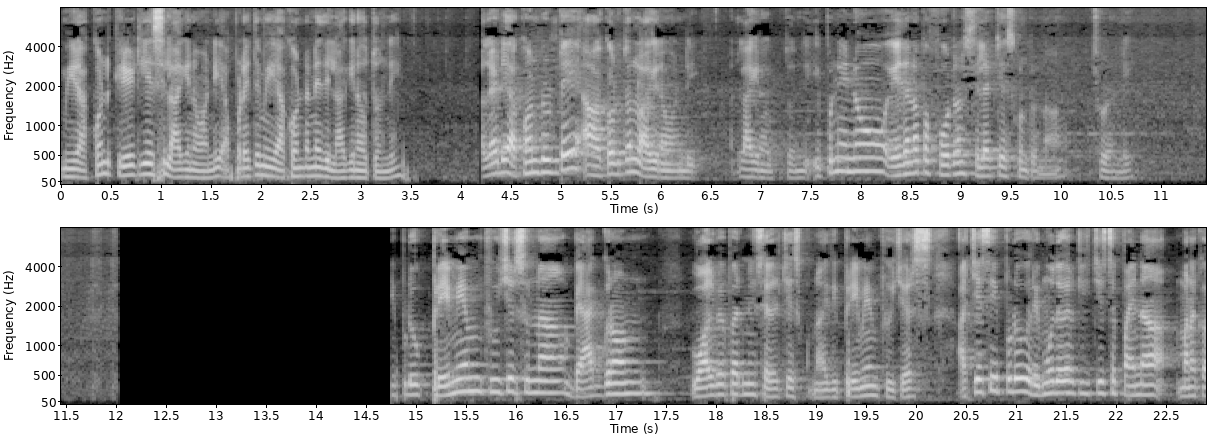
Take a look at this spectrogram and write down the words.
మీ అకౌంట్ క్రియేట్ చేసి లాగిన్ అవ్వండి. అప్పుడైతే మీ అకౌంట్ అనేది లాగిన్ అవుతుంది. ఆల్రెడీ అకౌంట్ ఉంటే ఆ అకౌంట్తో లాగిన్ అవ్వండి. లాగిన్ అవుతుంది. ఇప్పుడు నేను ఏదైనా ఒక ఫోటోని సెలెక్ట్ చేసుకుంటున్నా. చూడండి. ఇప్పుడు ప్రీమియం ఫీచర్స్ ఉన్న బ్యాక్గ్రౌండ్ వాల్పేపర్ని సెలెక్ట్ చేసుకున్నా. ఇది ప్రీమియం ఫీచర్స్ వచ్చేసి ఇప్పుడు రిమూవ్ దగ్గర క్లిక్ చేస్తే పైన మనకు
